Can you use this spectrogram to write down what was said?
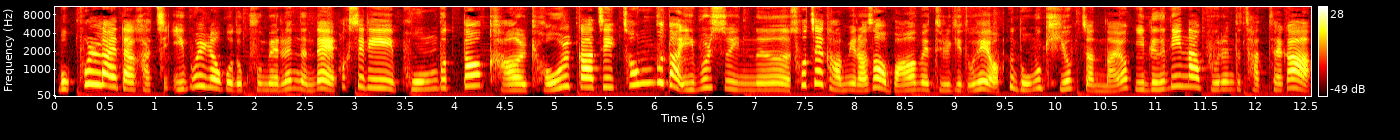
목폴라에다가 같이 입으려고도 구매를 했는데 확실히 봄부터 가을, 겨울까지 전부 다 입을 수 있는 소재감이라서 마음에 들기도 해요. 너무 귀엽지 않나요? 이 르니나 브랜드 자체가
